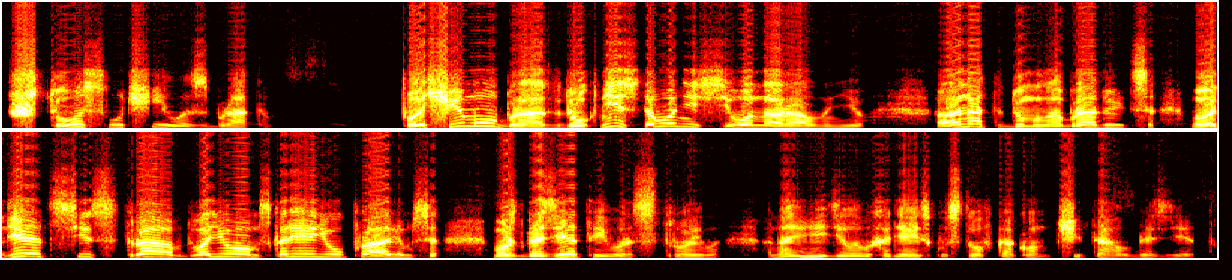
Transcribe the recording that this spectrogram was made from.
Что случилось с братом? Почему брат вдруг ни с того ни с сего наорал на нее? А она-то думала, обрадуется. Молодец, сестра, вдвоем, скорее управимся. Может, газета его расстроила. Она видела, выходя из кустов, как он читал газету.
